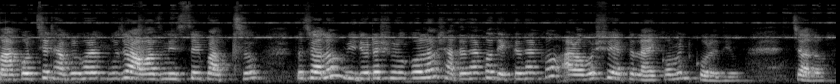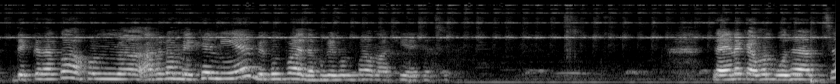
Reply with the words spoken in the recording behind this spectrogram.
মা করছে ঠাকুর ঘরে পুজো, আওয়াজ নিশ্চয়ই পাচ্ছ। তো চলো, ভিডিওটা শুরু করলাম, সাথে থাকো, দেখতে থাকো, আর অবশ্যই একটা লাইক কমেন্ট করে দিও। চলো, দেখতে থাকো, এখন আটাটা মেখে নিয়ে বেগুন পোড়ায়, দেখো বেগুন পোড়া মাখিয়ে এসেছে। জানি না কেমন বোঝা যাচ্ছে।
